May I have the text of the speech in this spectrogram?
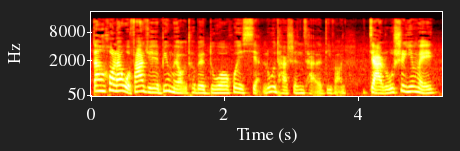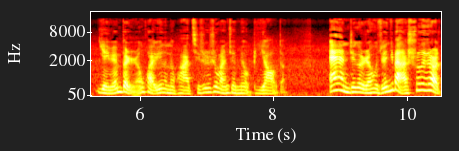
但后来我发觉也并没有特别多会显露她身材的地方。假如是因为演员本人怀孕了的话，其实是完全没有必要的。Anne 这个人，我觉得你把他说的有点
